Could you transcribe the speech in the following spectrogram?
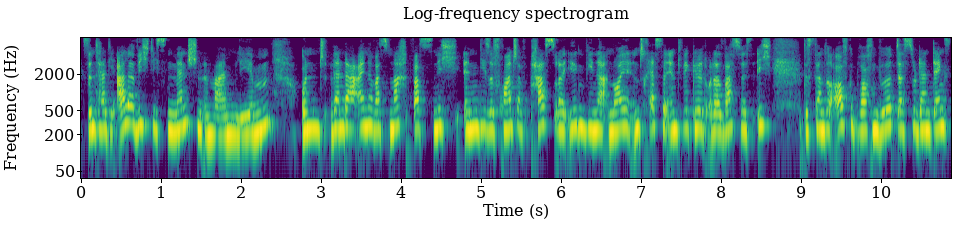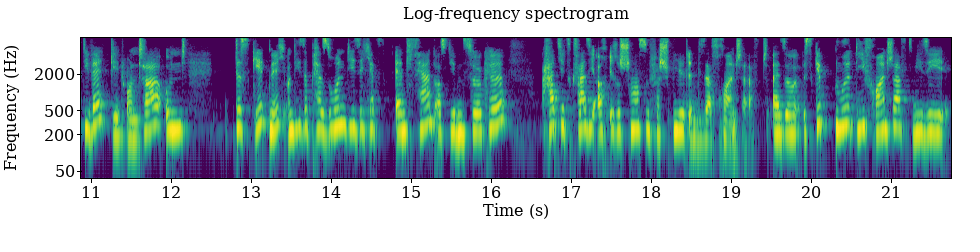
sind halt die allerwichtigsten Menschen in meinem Leben. Und wenn da eine was macht, was nicht in diese Freundschaft passt oder irgendwie eine neue Interesse entwickelt oder was weiß ich, das dann so aufgebrochen wird, dass du dann denkst, die Welt geht unter und das geht nicht. Und diese Person, die sich jetzt entfernt aus diesem Zirkel, hat jetzt quasi auch ihre Chancen verspielt in dieser Freundschaft. Also es gibt nur die Freundschaft, wie sie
